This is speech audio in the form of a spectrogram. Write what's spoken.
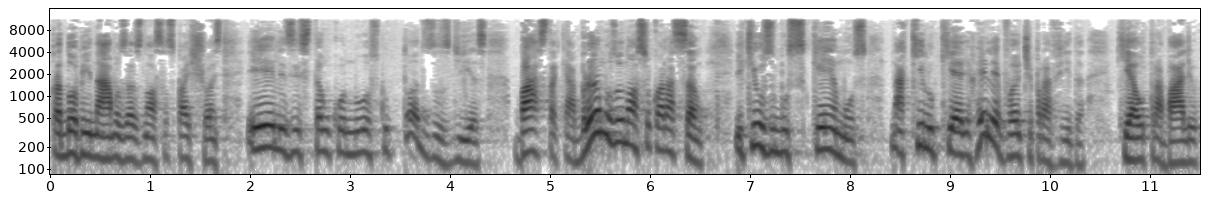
para dominarmos as nossas paixões. Eles estão conosco todos os dias. Basta que abramos o nosso coração e que os busquemos naquilo que é relevante para a vida, que é o trabalho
